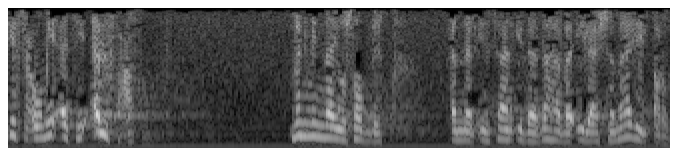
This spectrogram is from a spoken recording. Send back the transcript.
900 ألف عصب. من منا يصدق أن الإنسان إذا ذهب إلى شمال الأرض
